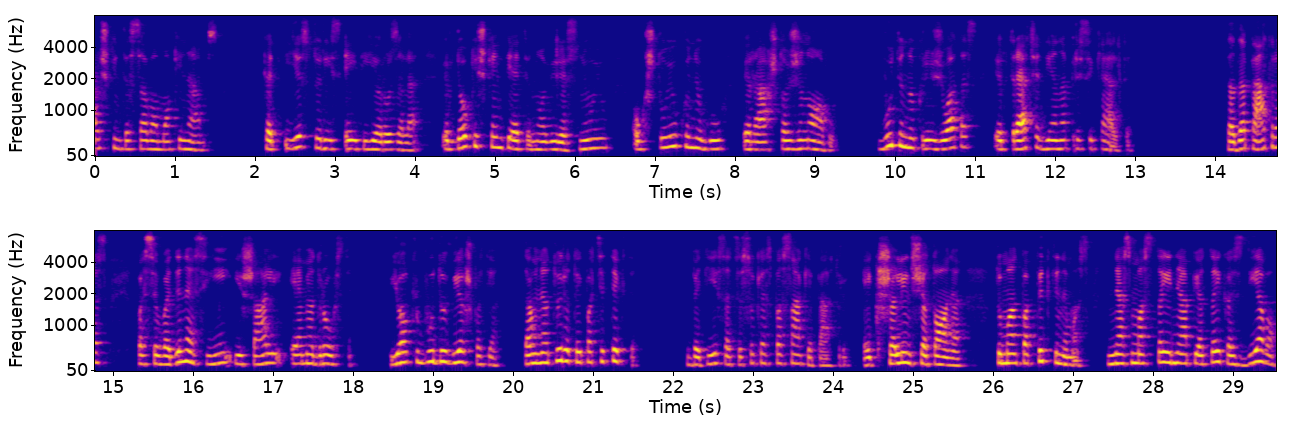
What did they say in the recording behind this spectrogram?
aiškinti savo mokiniams kad jis turįs eiti į jeruzalę ir daug iškentėti nuo vyresniųjų aukštųjų kunigų ir rašto žinovų būti nukryžiuotas ir trečią dieną prisikelti. Tada petras pasivadinęs jį į šalį ėmė drausti. Jokiu būdu viešpatie tau neturi taip atsitikti. Bet jis atsisukęs pasakė petrui eik šalin šėtone. Tu man papiktinimas nes mąstai ne apie tai kas dievo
